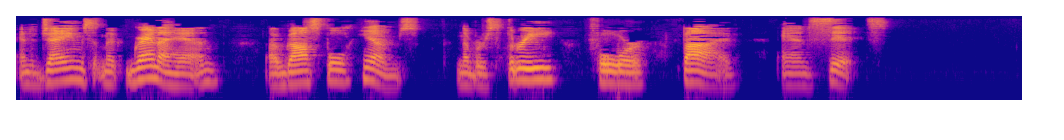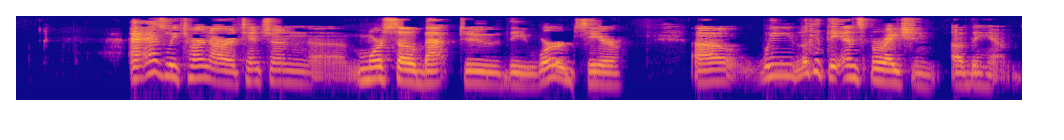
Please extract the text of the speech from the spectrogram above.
and James McGranahan of Gospel Hymns, numbers 3, 4, 5, and 6. As we turn our attention uh, more so back to the words here, uh, we look at the inspiration of the hymn.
